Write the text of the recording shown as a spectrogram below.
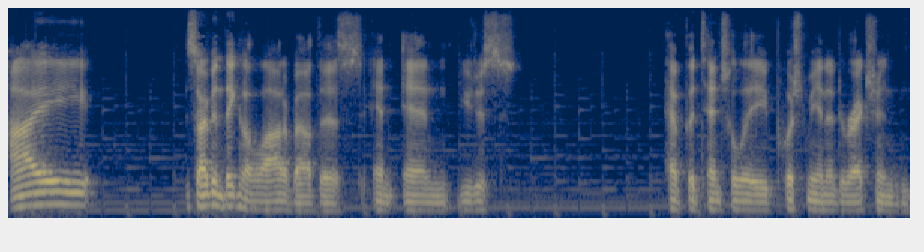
I so I've been thinking a lot about this, and and you just have potentially pushed me in a direction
